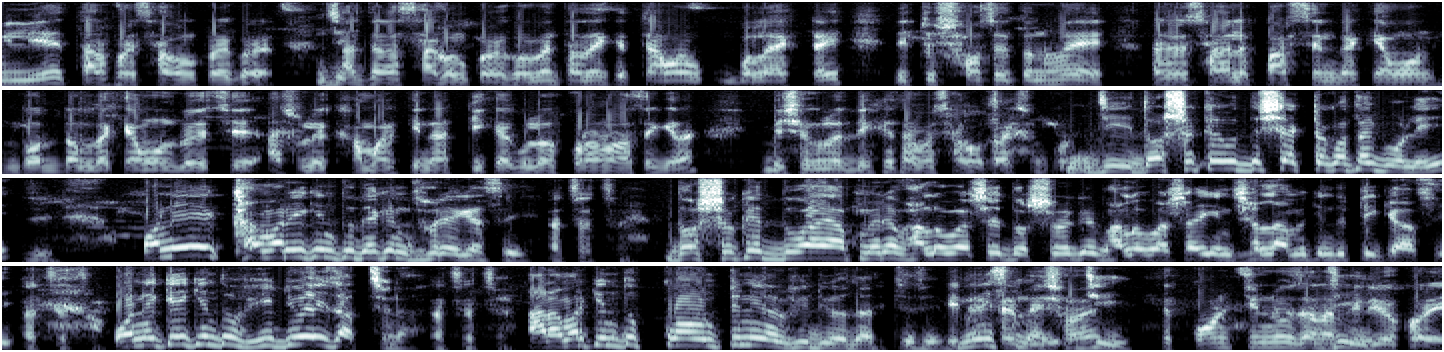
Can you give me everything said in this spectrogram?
মিলিয়ে তারপরে ছাগল ক্রয় করেন। আর যারা ছাগল ক্রয় করবেন তাদের ক্ষেত্রে আমার বলা একটাই একটু সচেতন হয়ে আসলে ছাগলের পার্সেন্টটা কেমন দরদামটা কেমন রয়েছে আসলে খামার কিনা টিকাগুলো করানো আছে কিনা বিষয়গুলো দেখে তারপর ছাগল কালেকশন করবেন জি দর্শকের উদ্দেশ্যে একটা কথাই বলি। জি। অনেক খামারে কিন্তু দেখেন ধরে গেছে। আচ্ছা আচ্ছা। দর্শকের দোয়ায় আপনারা ভালোবাসে দর্শকের ভালোবাসায় ইনশাল্লাহ আমি কিন্তু টিকে আছি। আচ্ছা আচ্ছা। অনেকেই কিন্তু ভিডিওই যাচ্ছে না। আচ্ছা আচ্ছা। আর আমার কিন্তু কন্টিনিউ ভিডিও যাচ্ছে মিস নাই। জি। কন্টিনিউ যারা ভিডিও করে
